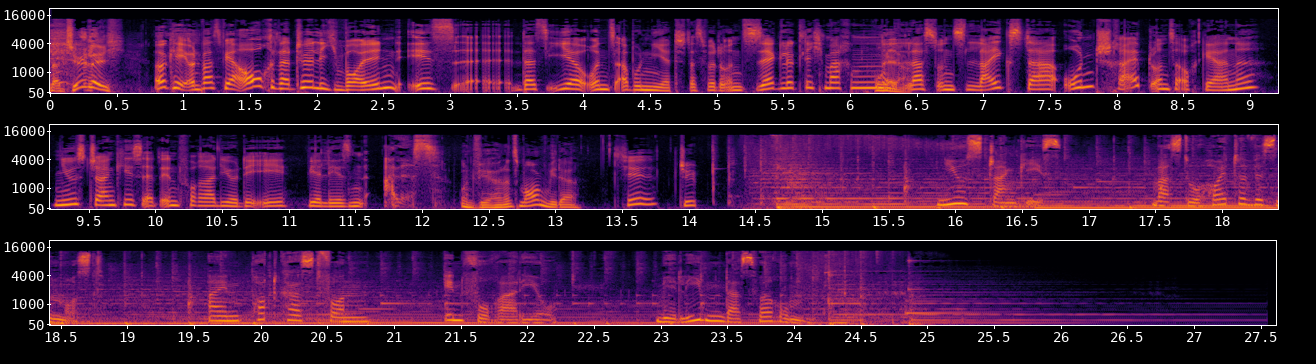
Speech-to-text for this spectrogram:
Natürlich. Okay, und was wir auch natürlich wollen, ist, äh, dass ihr uns abonniert. Das würde uns sehr glücklich machen. Oh ja. Lasst uns Likes da und schreibt uns auch gerne newsjunkies.inforadio.de. Wir lesen alles. Und wir hören uns morgen wieder. Tschüss. Tschüss. News Junkies. Was du heute wissen musst. Ein Podcast von Inforadio. Wir lieben das Warum.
